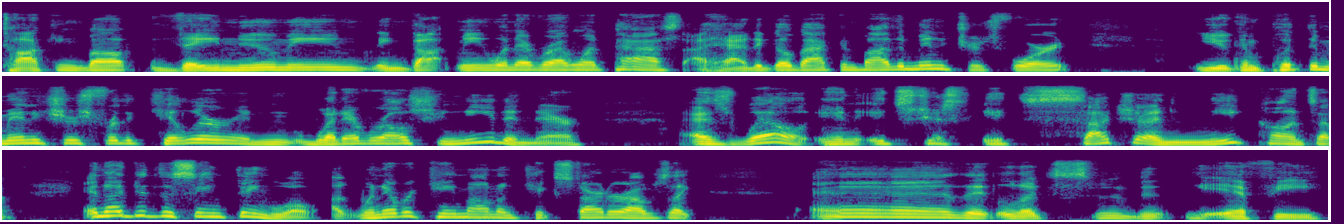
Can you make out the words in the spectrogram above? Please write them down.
Talking about they knew me and got me whenever I went past. I had to go back and buy the miniatures for it. You can put the miniatures for the killer and whatever else you need in there as well. And it's just, it's such a neat concept. And I did the same thing. Well, uh, whenever it came out on Kickstarter, I was like, eh, that looks iffy.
